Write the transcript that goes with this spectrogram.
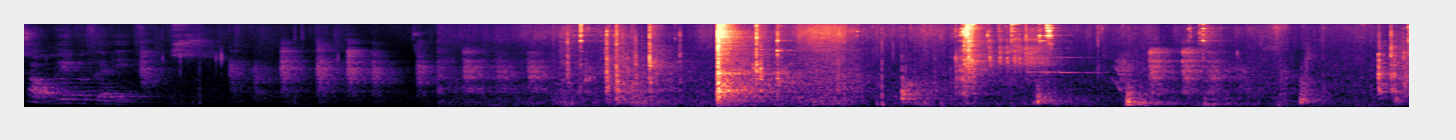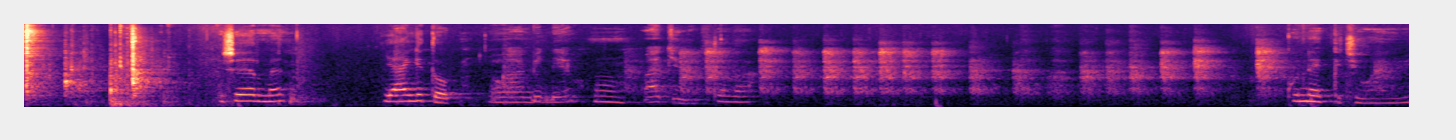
saw bay bëgg a dee Germaine yaa ngi toog. waaw bi de. wàcc na. ça va. ku nekk ci waañ wi.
